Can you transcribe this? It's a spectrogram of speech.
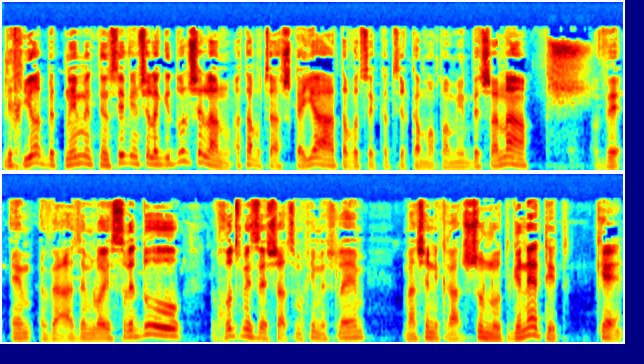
לחיות בתנאים אינטנסיביים של הגידול שלנו. אתה רוצה השקיה, אתה רוצה קציר כמה פעמים בשנה, והם, ואז הם לא ישרדו, וחוץ מזה שהצמחים יש להם מה שנקרא שונות גנטית. כן.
